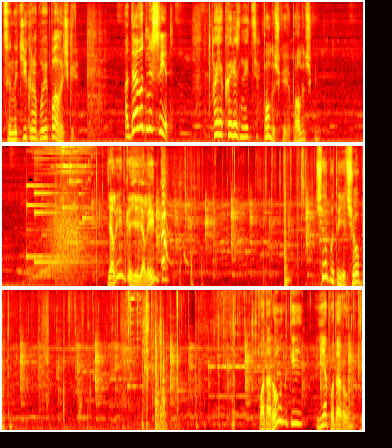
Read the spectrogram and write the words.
Це не ті крабові палички. А де водний світ? А яка різниця? Палички є палички. Ялинка є ялинка. Чоботи є чоботи. Подарунки є подарунки.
